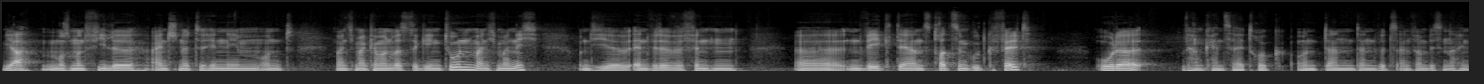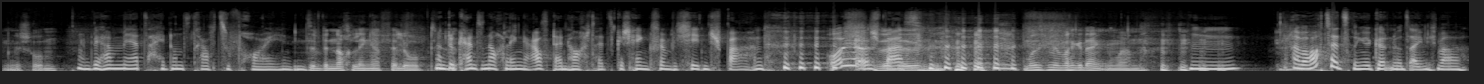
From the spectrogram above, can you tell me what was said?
ja, muss man viele Einschnitte hinnehmen und manchmal kann man was dagegen tun, manchmal nicht. Und hier entweder wir finden äh, einen Weg, der uns trotzdem gut gefällt, oder wir haben keinen Zeitdruck und dann, dann wird es einfach ein bisschen nach hinten geschoben. Und wir haben mehr Zeit, uns drauf zu freuen. Dann sind wir noch länger verlobt. Und du kannst noch länger auf dein Hochzeitsgeschenk für mich hinsparen. Oh ja, Spaß. muss ich mir mal Gedanken machen. Hm. Aber Hochzeitsringe könnten wir uns eigentlich mal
